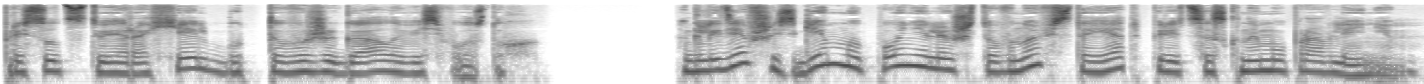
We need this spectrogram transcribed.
Присутствие Рахель будто выжигало весь воздух. Глядевшись, геммы поняли, что вновь стоят перед сыскным управлением.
